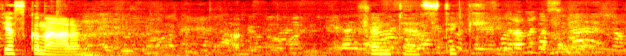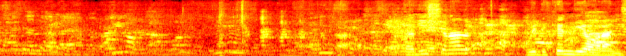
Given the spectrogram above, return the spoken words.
fiasconaro. Fantastic. traditional with candy orange.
